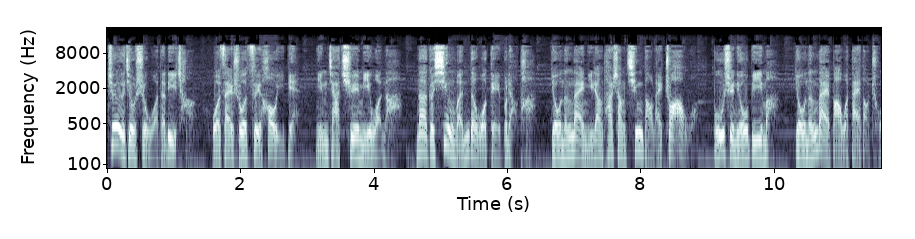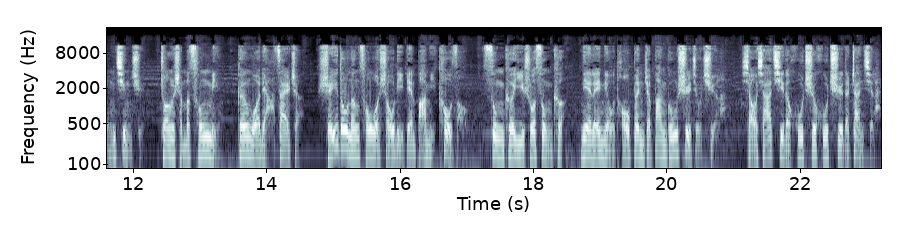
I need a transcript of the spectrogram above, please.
这就是我的立场。我再说最后一遍，你们家缺米我拿。”那个姓文的我给不了他，有能耐你让他上青岛来抓我，不是牛逼吗？有能耐把我带到重庆去，装什么聪明？跟我俩在这，谁都能从我手里边把米扣走。送客一说送客，聂磊扭头奔着办公室就去了。小霞气得呼哧呼哧的站起来，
